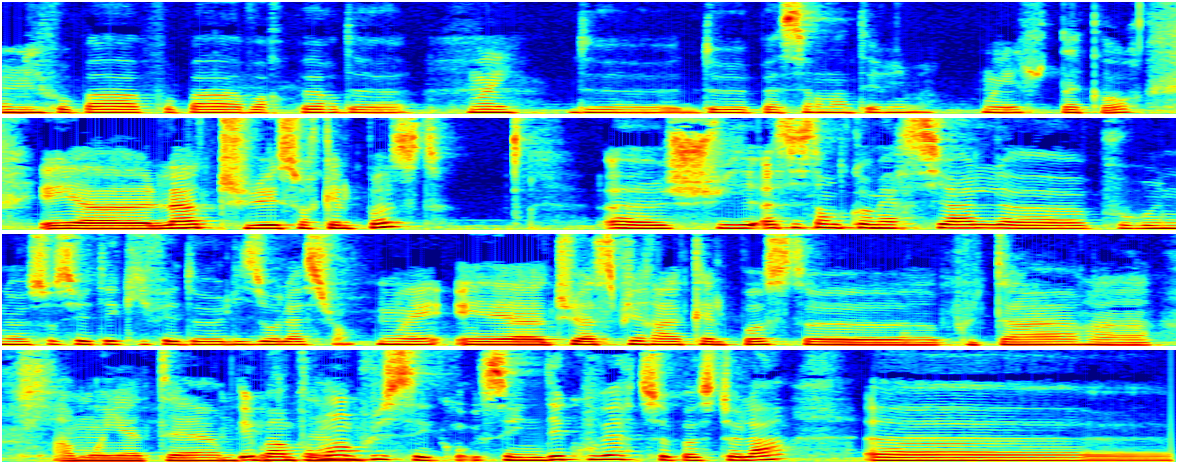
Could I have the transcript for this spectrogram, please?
Donc mm. il faut pas faut pas avoir peur de, de de passer en intérim Oui, d'accord. Et là, tu es sur quel poste? Je suis assistante commerciale pour une société qui fait de l'isolation. Oui, et tu aspires à quel poste plus tard, à, moyen terme Et eh ben pour moi en plus c'est une découverte ce poste-là. Euh,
